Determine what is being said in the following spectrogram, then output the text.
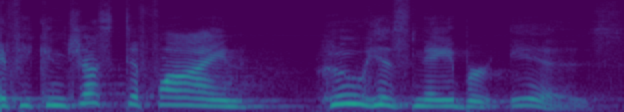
if he can just define who his neighbor is,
